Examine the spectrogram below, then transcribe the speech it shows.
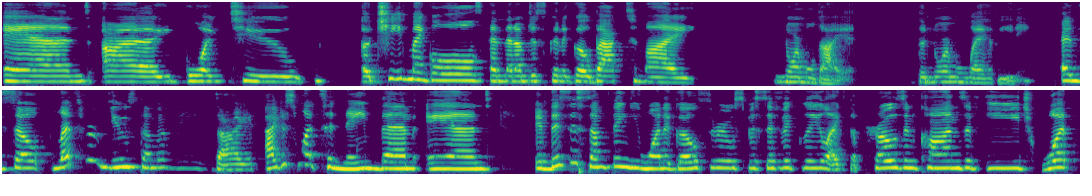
and I'm going to achieve my goals and then I'm just going to go back to my normal diet, the normal way of eating. And so let's review some of these diets. I just want to name them and if this is something you want to go through specifically, like the pros and cons of each, what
